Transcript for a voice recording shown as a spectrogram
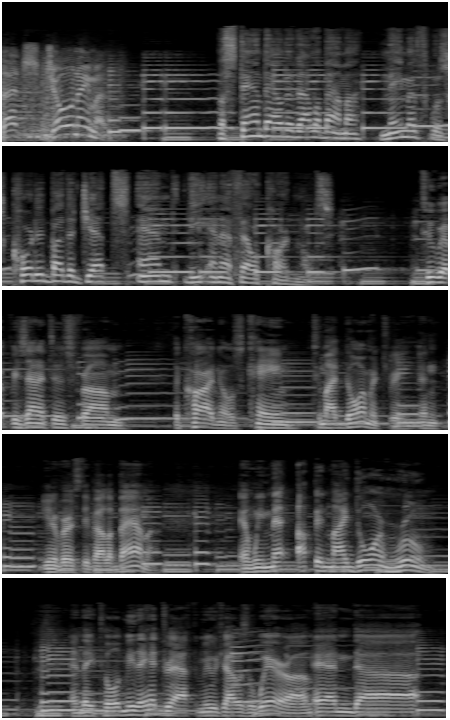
That's Joe Namath. A standout at Alabama, Namath was courted by the Jets and the NFL Cardinals. Two representatives from the Cardinals came to my dormitory in University of Alabama, and we met up in my dorm room. And they told me they had drafted me, which I was aware of, and uh,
